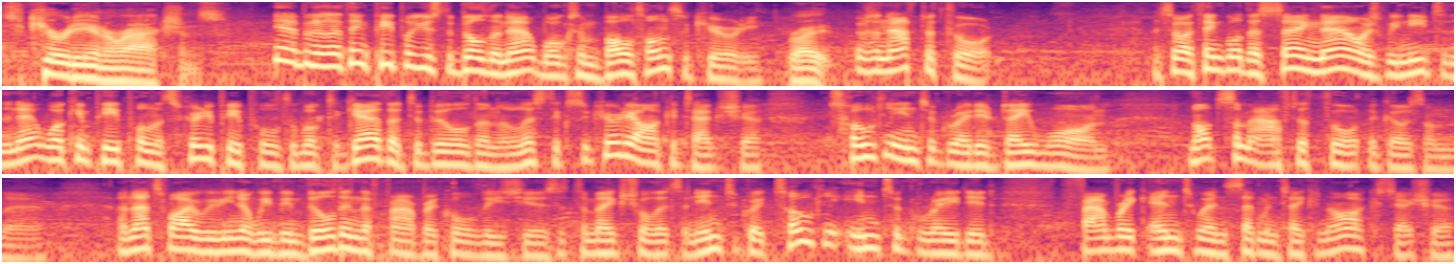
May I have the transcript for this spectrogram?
security interactions. Yeah, because I think people used to build the networks and bolt on security. Right. It was an afterthought. And so I think what they're saying now is we need to, the networking people and the security people to work together to build an holistic security architecture, totally integrated day one, not some afterthought that goes on there. And that's why we, you know, we've been building the fabric all these years, is to make sure it's an integrate, totally integrated fabric end-to-end segment segmentation architecture,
